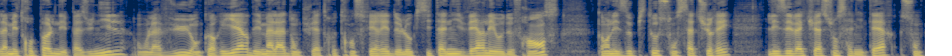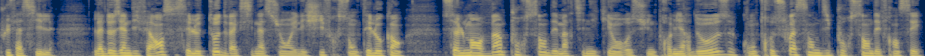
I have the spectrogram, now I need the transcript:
la métropole n'est pas une île. On l'a vu encore hier, des malades ont pu être transférés de l'Occitanie vers les Hauts-de-France. Quand les hôpitaux sont saturés, les évacuations sanitaires sont plus faciles. La deuxième différence, c'est le taux de vaccination et les chiffres sont éloquents. Seulement 20% des Martiniquais ont reçu une première dose contre 70% des Français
